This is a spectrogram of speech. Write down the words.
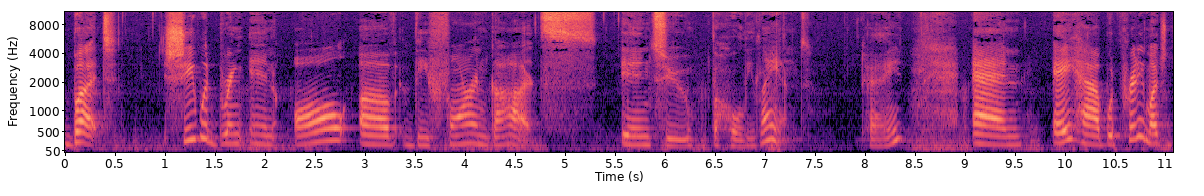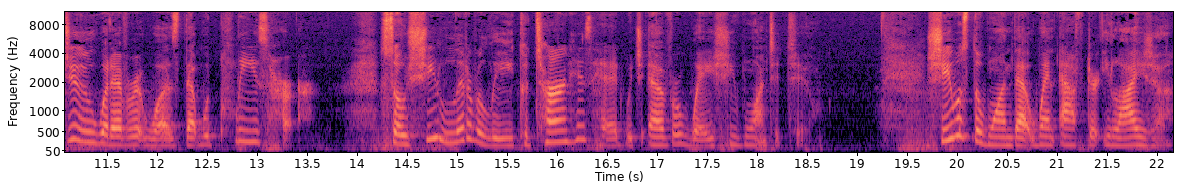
But she would bring in all of the foreign gods into the Holy Land. Okay? And Ahab would pretty much do whatever it was that would please her. So she literally could turn his head whichever way she wanted to. She was the one that went after Elijah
